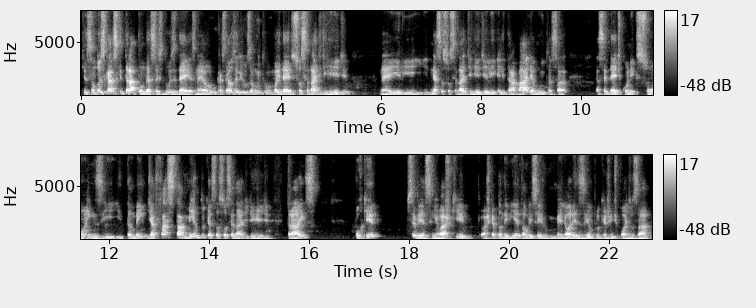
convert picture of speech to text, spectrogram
que são dois caras que tratam dessas duas ideias. Né? O Castells ele usa muito uma ideia de sociedade de rede, né? ele nessa sociedade de rede ele, ele trabalha muito essa essa ideia de conexões e, e também de afastamento que essa sociedade de rede traz, porque você vê, assim, eu acho que eu acho que a pandemia talvez seja o melhor exemplo que a gente pode usar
